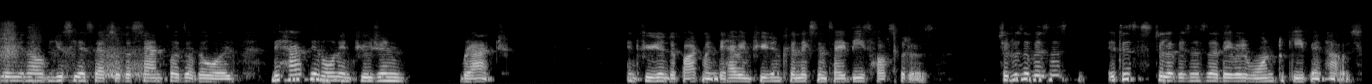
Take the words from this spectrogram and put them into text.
the, you know UCSFs or the Stanfords of the world, they have their own infusion branch, infusion department. They have infusion clinics inside these hospitals. So it was a business. It is still a business that they will want to keep in house.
